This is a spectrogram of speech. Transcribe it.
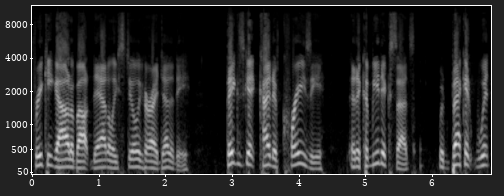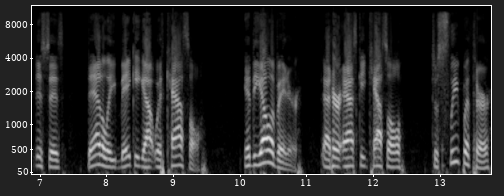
freaking out about Natalie stealing her identity, things get kind of crazy in a comedic sense when Beckett witnesses Natalie making out with Castle in the elevator at her asking Castle to sleep with her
